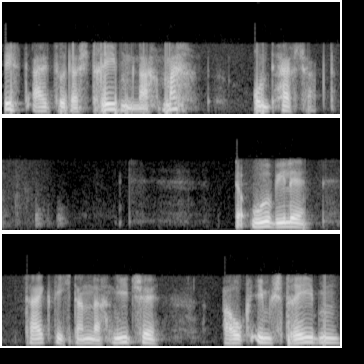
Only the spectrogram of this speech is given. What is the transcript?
ist also das Streben nach Macht und Herrschaft. Der Urwille zeigt sich dann nach Nietzsche auch im Streben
